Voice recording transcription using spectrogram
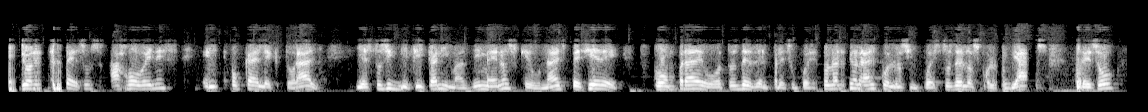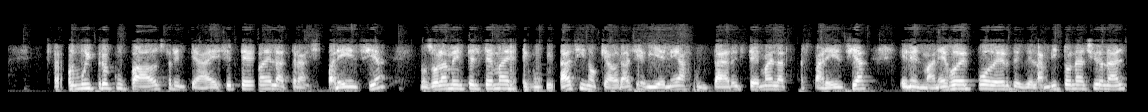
millones de pesos a jóvenes en época electoral. Y esto significa ni más ni menos que una especie de compra de votos desde el presupuesto nacional con los impuestos de los colombianos. Por eso estamos muy preocupados frente a ese tema de la transparencia, no solamente el tema de seguridad, sino que ahora se viene a juntar el tema de la transparencia en el manejo del poder desde el ámbito nacional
